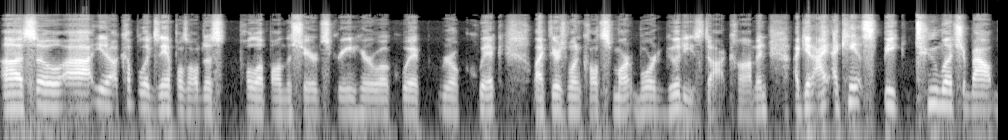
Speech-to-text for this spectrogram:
Uh, so uh, you know a couple examples I'll just pull up on the shared screen here real quick real quick. Like there's one called smartboardgoodies.com and again I, I can't speak too much about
